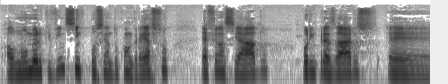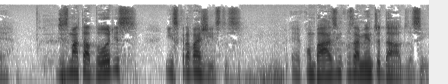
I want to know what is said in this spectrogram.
ao número que 25% do Congresso é financiado por empresários é, desmatadores e escravagistas, é, com base em cruzamento de dados. assim.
